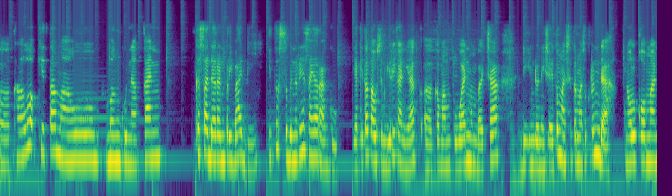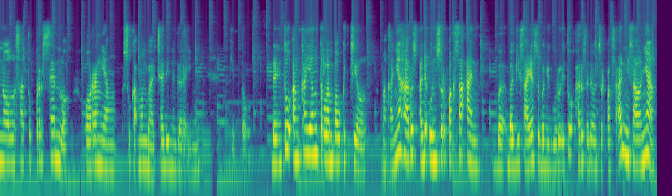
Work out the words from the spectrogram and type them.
uh, kalau kita mau menggunakan kesadaran pribadi itu sebenarnya saya ragu. Ya kita tahu sendiri kan ya kemampuan membaca di Indonesia itu masih termasuk rendah, 0,01 persen loh orang yang suka membaca di negara ini gitu. Dan itu angka yang terlampau kecil. Makanya harus ada unsur paksaan. Bagi saya sebagai guru itu harus ada unsur paksaan. Misalnya,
